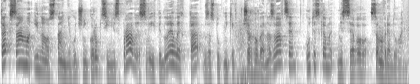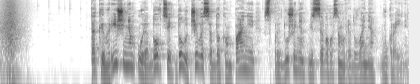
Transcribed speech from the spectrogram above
Так само і на останні гучні корупційні справи своїх підлеглих та заступників. Чергове назвав це утисками місцевого самоврядування. Таким рішенням урядовці долучилися до кампанії з придушення місцевого самоврядування в Україні.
